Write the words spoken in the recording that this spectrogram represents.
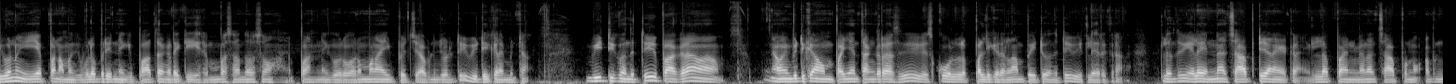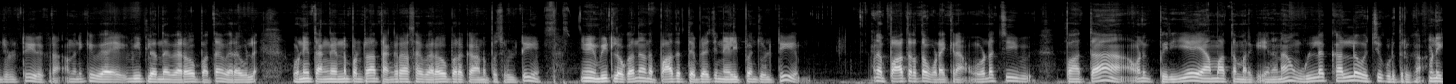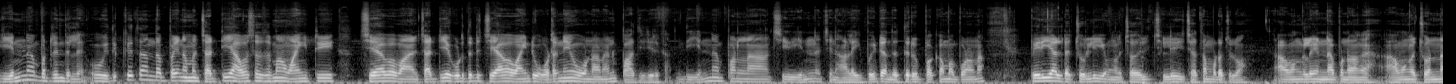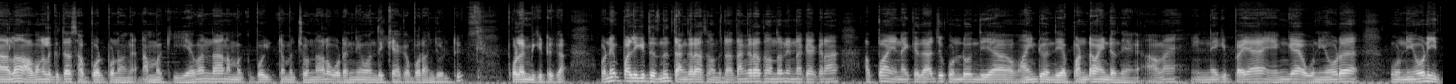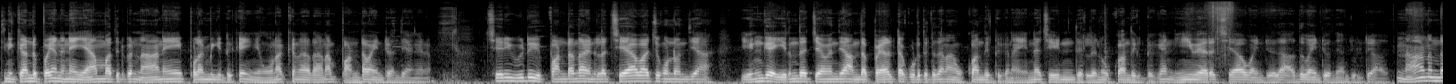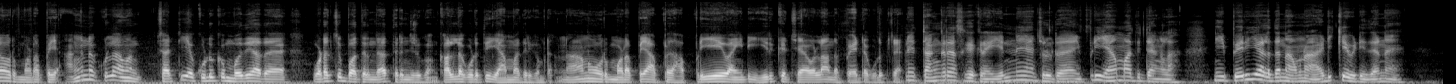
இவனும் ஏப்பா நமக்கு இவ்வளோ பெரிய இன்றைக்கி பாத்திரம் கிடைக்கி ரொம்ப சந்தோஷம். எப்பா இன்றைக்கி ஒரு வருமானம் ஆகிப்போச்சு அப்படின்னு சொல்லிட்டு வீட்டுக்கு கிளம்பிட்டான். வீட்டுக்கு வந்துட்டு பார்க்குறான் அவன் வீட்டுக்கு அவன் பையன் தங்கராசு ஸ்கூலில் பள்ளிக்கடெல்லாம் போயிட்டு வந்துட்டு வீட்டில் இருக்கிறான். வீட்டில் வந்து எல்லாம் என்ன சாப்பிட்டே நான் கேட்குறேன். இல்லைப்பா இனிமேல் தான் சாப்பிடணும் அப்படின்னு சொல்லிட்டு இருக்கிறான். அன்றைக்கி வே வீட்டில் இருந்த விரவை பார்த்தா விரவு இல்லை. உடனே தங்க என்ன பண்ணுறான் தங்கராசை விரவு பிறக்க அனுப்ப சொல்லிட்டு இவன் வீட்டில் உட்காந்து அந்த பாத்திரத்தை எப்படியாச்சும் நெளிப்பேன்னு சொல்லிட்டு அந்த பாத்திரத்தை உடைக்கிறான். உடச்சி பார்த்தா அவனுக்கு பெரிய ஏமாத்தமாக இருக்குது என்னென்னா உள்ள கல்லை வச்சு கொடுத்துருக்கான். அவனுக்கு என்ன பண்ணுறதுன்னு தெரியல. ஓ இதுக்கு தான் அந்த பையன் நம்ம சட்டியை அவசரமாக வாங்கிட்டு சேவை வா சட்டியை கொடுத்துட்டு சேவை வாங்கிட்டு உடனே ஓனானான்னு பார்த்துட்டு இருக்கான். இது என்ன பண்ணலாம்? சரி என்ன? சரி நாளைக்கு போயிட்டு அந்த தெரு பக்கமாக போனோன்னா பெரிய ஆள்கிட்ட சொல்லி இவங்களை சொல்லி சொல்லி சத்தம் போட சொல்லுவான். அவங்களும் என்ன பண்ணுவாங்க? அவங்க சொன்னாலும் அவங்களுக்கு தான் சப்போர்ட் பண்ணுவாங்க. நமக்கு எவன் தான் நமக்கு போயிட்டு நம்ம சொன்னாலும் உடனே வந்து கேட்க போகிறான்னு சொல்லிட்டு புலம்பிக்கிட்டு இருக்கான் உடனே பள்ளிக்கிட்டு இருந்து தங்கராசம் வந்துட்டான். தங்கராசம் வந்தோடனே என்ன கேட்குறான்? அப்பா எனக்கு ஏதாச்சும் கொண்டு வந்தியா? வாங்கிட்டு வந்தியா? பண்டை வாங்கிட்டு வந்தியாங்க. அவன் இன்னைக்கு பையன் எங்கே? உன்னையோட உன்னையோட இத்தனைக்காண்டு பையன் என்னை ஏமாத்திட்டு போய் நானே புலம்பிக்கிட்டு இருக்கேன். உனக்கு என்னடானா பண்டை வாங்கிட்டு வந்தியாங்க சரி விடு பண்டம் தான் எல்லாம் சேவாச்சும் கொண்டு வந்தியா? எங்கே இருந்த சேவந்தியா அந்த பயல்கிட்ட கொடுத்துட்டு தான் நான் உட்காந்துட்டு இருக்கேன். என்ன செய்யணும்னு தெரியலன்னு உட்காந்துக்கிட்டு இருக்கேன். நீ வேறு சேவை வாங்கிட்டு வந்தா அது வாங்கிட்டு வந்தியான்னு சொல்லிட்டு நானும் தான் ஒரு மடப்பை. அங்கனக்குள்ளே அவன் சட்டியை கொடுக்கும்போதே அதை உடச்சி பார்த்துருந்தா தெரிஞ்சிருக்கும். கல்லை கொடுத்து ஏமாத்திருக்க மாட்டான் நானும் ஒரு மடப்பை அப்போ அப்படியே வாங்கிட்டு இருக்க சேவைலாம் அந்த பேட்டை கொடுத்துட்டேன். நீ தங்கராசு கேட்குறேன் என்னையா சொல்கிறேன் இப்படி ஏமாத்திட்டாங்களா? நீ பெரிய ஆள் தானே அவனை அடிக்க வேண்டியது தானே?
